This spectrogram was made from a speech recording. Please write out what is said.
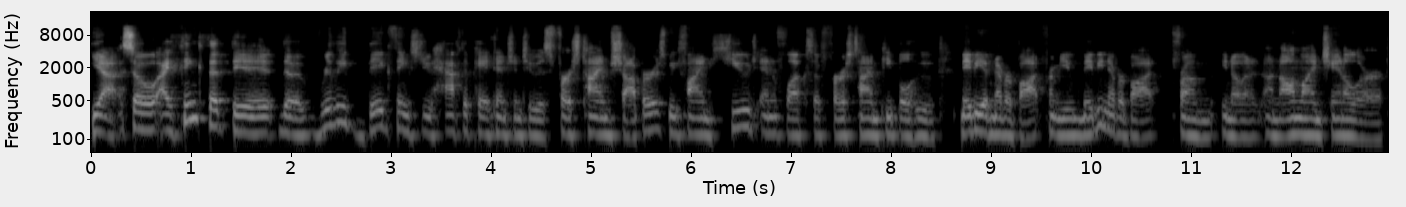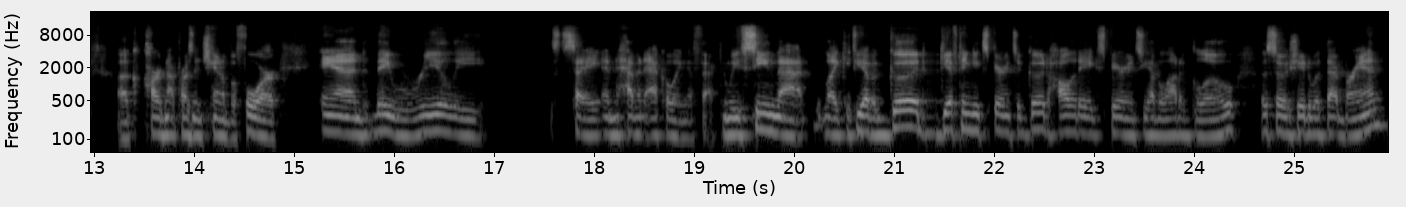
Yeah, so I think that the the really big things you have to pay attention to is first time shoppers. We find huge influx of first time people who maybe have never bought from you, maybe never bought from you know an, an online channel or a card not present channel before, and they really say and have an echoing effect. And we've seen that like if you have a good gifting experience a good holiday experience you have a lot of glow associated with that brand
